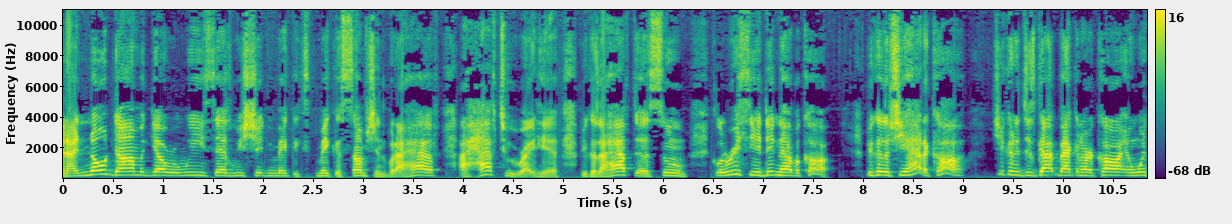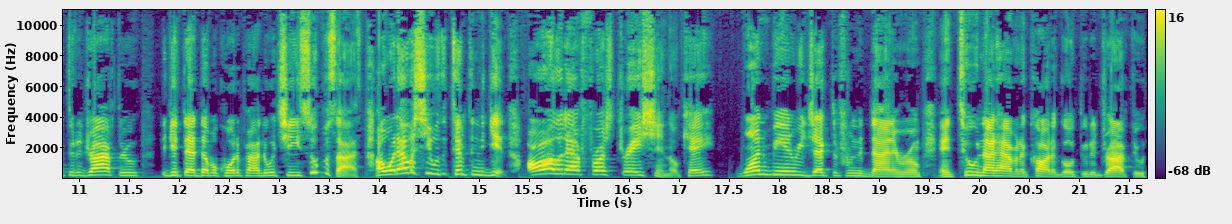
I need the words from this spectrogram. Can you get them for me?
And I know Don Miguel Ruiz says we shouldn't make make assumptions, but I have I have to right here because I have to assume Gloricia didn't have a car. Because if she had a car, she could have just got back in her car and went through the drive-through to get that double quarter pounder with cheese supersized or whatever she was attempting to get. All of that frustration, okay, one being rejected from the dining room, and two not having a car to go through the drive-through.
